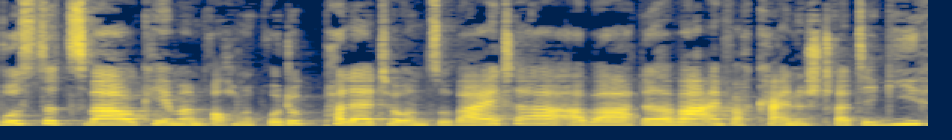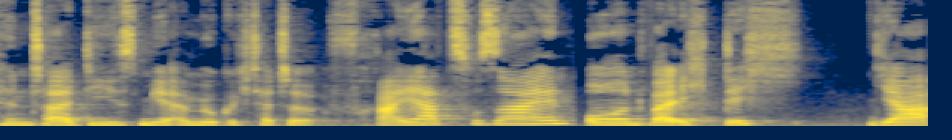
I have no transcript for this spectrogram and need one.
wusste zwar, okay, man braucht eine Produktpalette und so weiter, aber da war einfach keine Strategie hinter, die es mir ermöglicht hätte, freier zu sein. Und weil ich dich ja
